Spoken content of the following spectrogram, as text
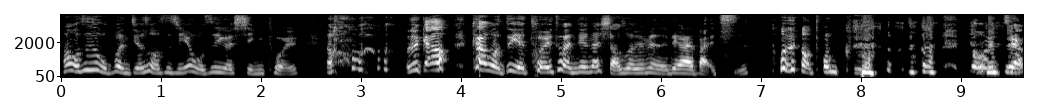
然后我这是我不能接受的事情，因为我是一个新推，然后我就看到看我自己的推，突然间在小说里面变成恋爱白痴。我就好痛苦，怎么会这样？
